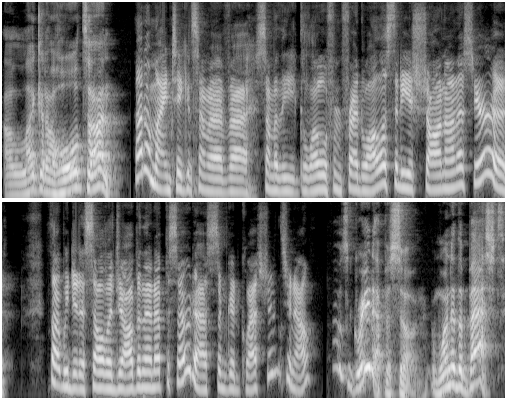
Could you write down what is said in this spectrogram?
I like it a whole ton. I don't mind taking some of uh, some of the glow from Fred Wallace that he has shone on us here. Uh, thought we did a solid job in that episode. Asked some good questions, you know. That was a great episode. One of the best.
